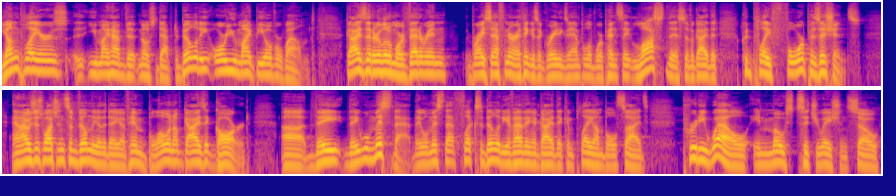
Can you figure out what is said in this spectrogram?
Young players, uh, you might have the most adaptability or you might be overwhelmed. Guys that are a little more veteran, Bryce Effner, I think, is a great example of where Penn State lost this of a guy that could play four positions. And I was just watching some film the other day of him blowing up guys at guard. Uh, they they will miss that. They will miss that flexibility of having a guy that can play on both sides pretty well in most situations. So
